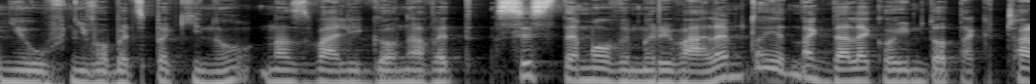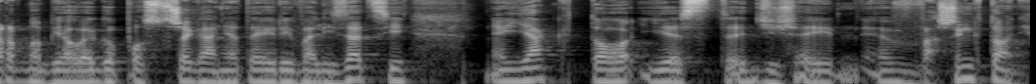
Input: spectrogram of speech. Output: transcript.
nieufni wobec Pekinu, nazwali go nawet systemowym rywalem, to jednak daleko im do tak czarno-białego postrzegania tej rywalizacji, jak to jest dzisiaj w Waszyngtonie.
